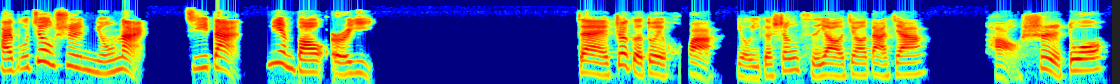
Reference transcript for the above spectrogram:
还不就是牛奶、鸡蛋、面包而已。在这个对话有一个生词要教大家，好事多。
